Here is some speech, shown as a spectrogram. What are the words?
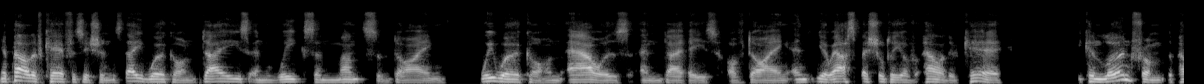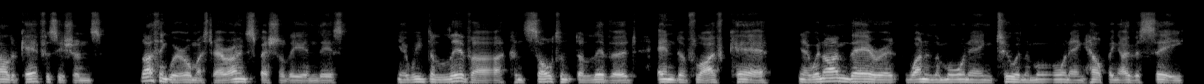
You know, palliative care physicians, they work on days and weeks and months of dying. We work on hours and days of dying. And you know, our specialty of palliative care, you can learn from the palliative care physicians, but I think we're almost our own specialty in this. You know, we deliver consultant delivered end of life care you know, when I'm there at one in the morning, two in the morning, helping oversee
